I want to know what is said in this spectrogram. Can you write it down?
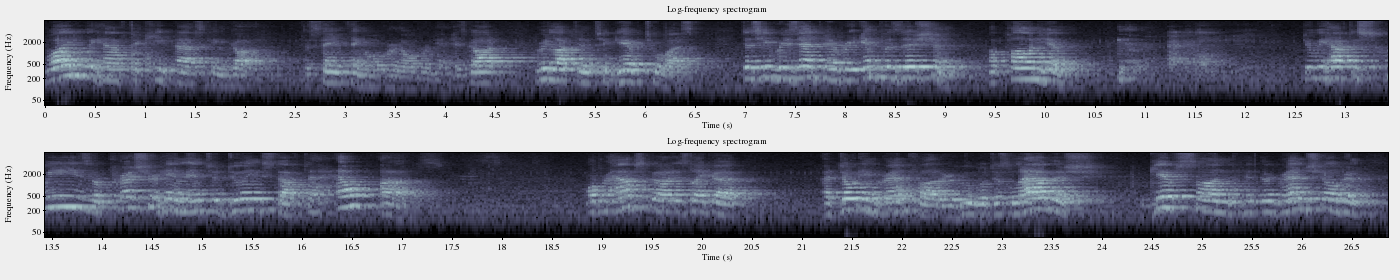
Why do we have to keep asking God the same thing over and over again? Is God reluctant to give to us? Does he resent every imposition upon him? Do we have to squeeze or pressure him into doing stuff to help us? Or perhaps God is like a, a doting grandfather who will just lavish gifts on their grandchildren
